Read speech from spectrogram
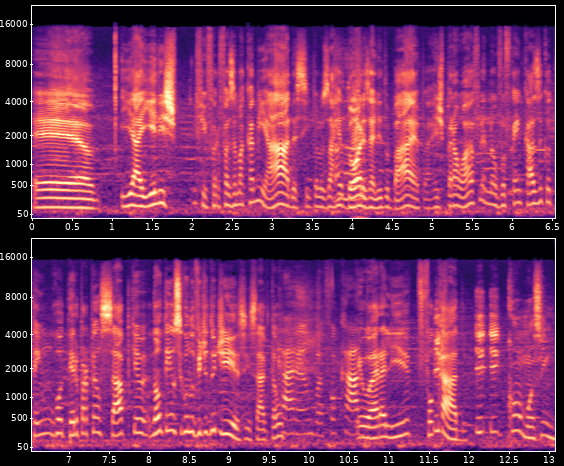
É, E aí eles, enfim, foram fazer uma caminhada, assim, pelos arredores ali do bairro, pra respirar um ar. Eu falei, não, vou ficar em casa que eu tenho um roteiro pra pensar, porque não tem o segundo vídeo do dia, assim, sabe? Então Caramba, focado. eu era ali focado. E, e como, assim,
